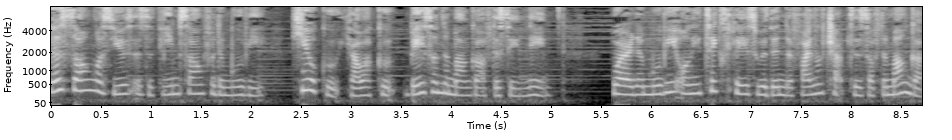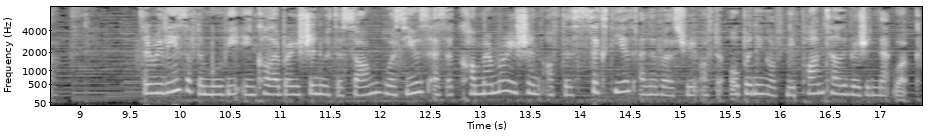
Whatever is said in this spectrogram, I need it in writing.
This song was used as a theme song for the movie Kyoku Yawaku, based on the manga of the same name, where the movie only takes place within the final chapters of the manga. The release of the movie in collaboration with the song was used as a commemoration of the 60th anniversary of the opening of Nippon Television Network.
